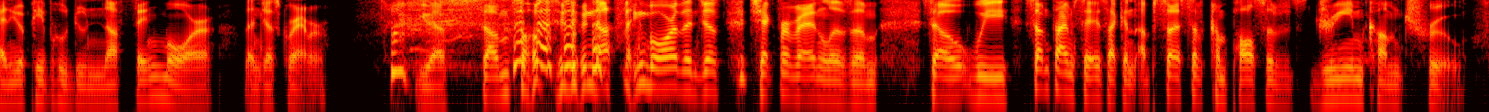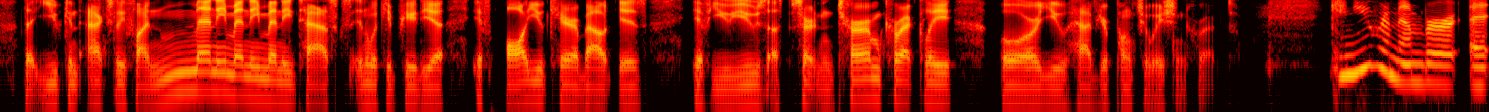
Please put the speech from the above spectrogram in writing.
and you have people who do nothing more than just grammar. You have some folks who do nothing more than just check for vandalism. So we sometimes say it's like an obsessive compulsive dream come true that you can actually find many, many, many tasks in Wikipedia if all you care about is if you use a certain term correctly or you have your punctuation correct. Can you remember a,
